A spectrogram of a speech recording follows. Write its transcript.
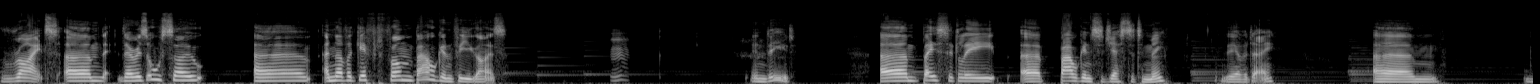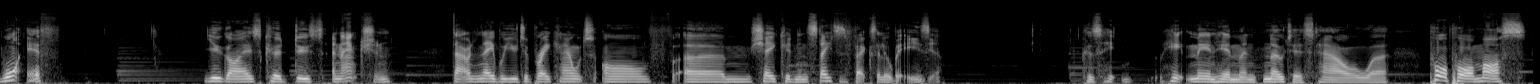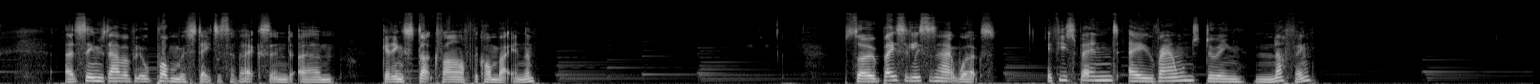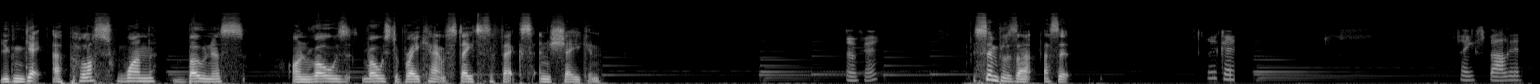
Right. Um, there is also uh, another gift from Balgan for you guys. Mm. Indeed. Um, basically, uh, Balgan suggested to me the other day. Um, what if you guys could do an action that would enable you to break out of um, shaken and status effects a little bit easier? Because he, he, me and him and noticed how uh, poor, poor Moss uh, seems to have a little problem with status effects and um, getting stuck for half the combat in them. So basically, this is how it works. If you spend a round doing nothing, you can get a plus one bonus on rolls rolls to break out of status effects and shaken. Okay. Simple as that. That's it. Okay. Thanks, Balgan.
